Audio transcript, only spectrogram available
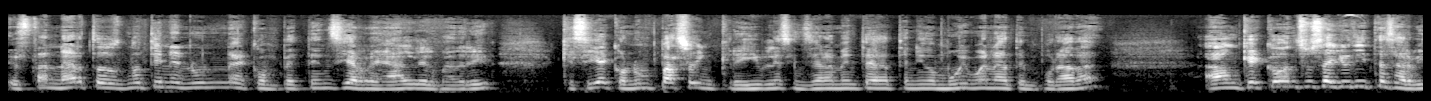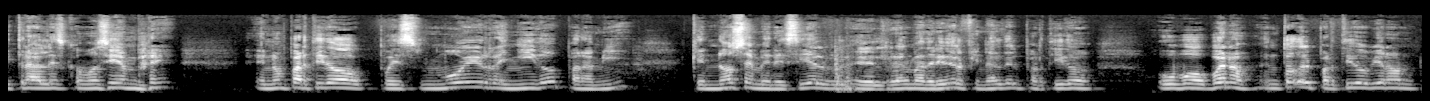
están hartos, no tienen una competencia real el Madrid, que sigue con un paso increíble, sinceramente ha tenido muy buena temporada, aunque con sus ayuditas arbitrales como siempre, en un partido pues muy reñido para mí, que no se merecía el, Real Madrid al final del partido hubo, bueno, en todo el partido hubieron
